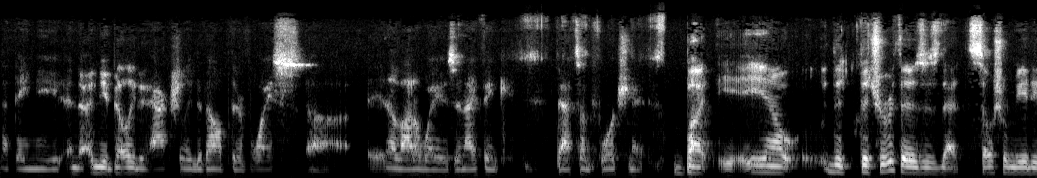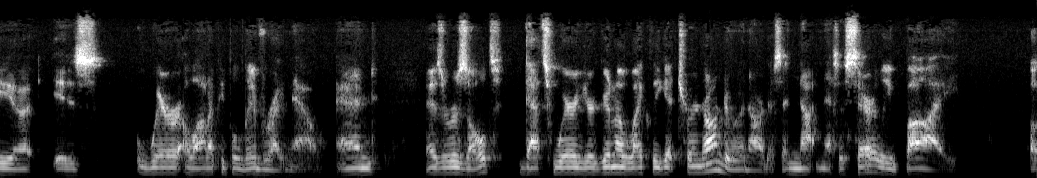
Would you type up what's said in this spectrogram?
that they need and the, and the ability to actually develop their voice uh, in a lot of ways. And I think that's unfortunate. But you know, the the truth is is that social media is where a lot of people live right now, and as a result, that's where you're going to likely get turned on to an artist and not necessarily buy a,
